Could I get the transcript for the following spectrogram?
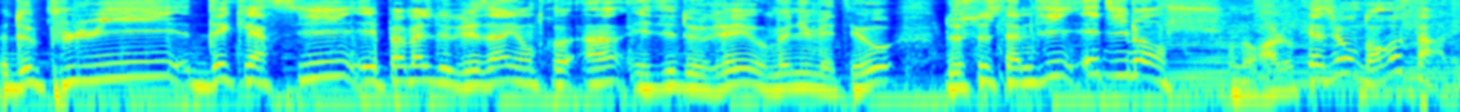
de pluie, d'éclaircies et pas mal de grisailles entre 1 et 10 degrés au menu météo de ce samedi et dimanche. On aura l'occasion d'en reparler.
